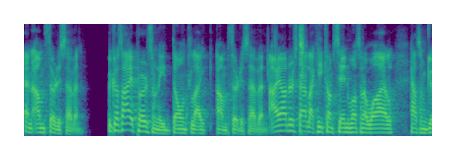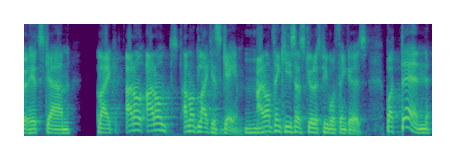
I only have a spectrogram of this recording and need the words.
and Im37. Because I personally don't like Im37. I understand like he comes in once in a while, has some good hit scan. Like I don't, I don't, I don't like his game. Mm-hmm. I don't think he's as good as people think he is. But then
